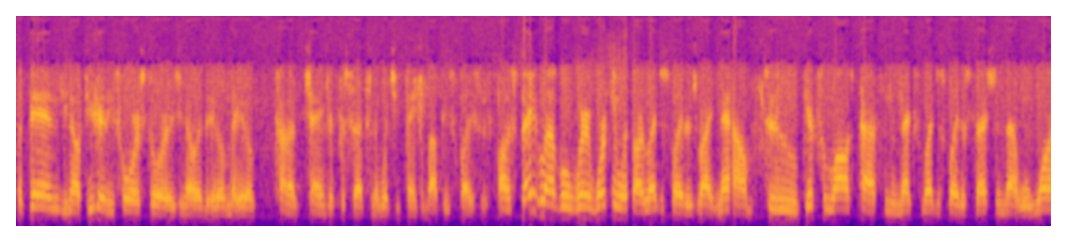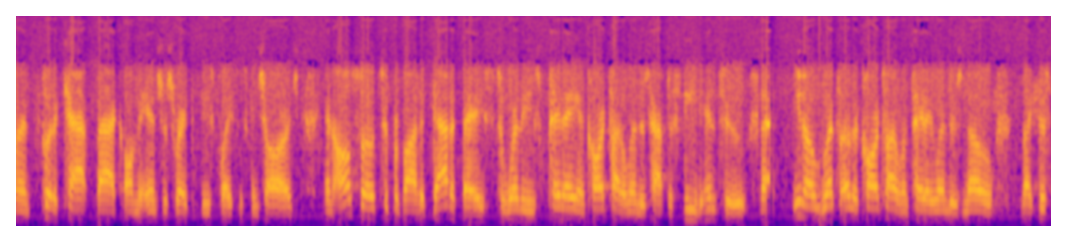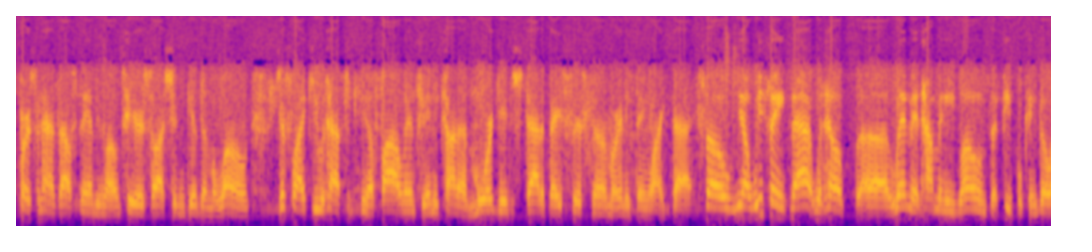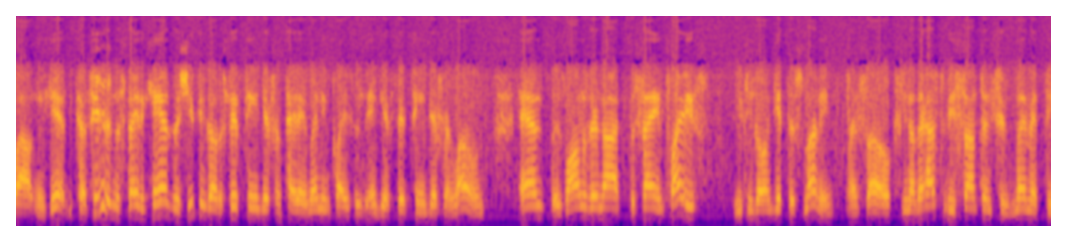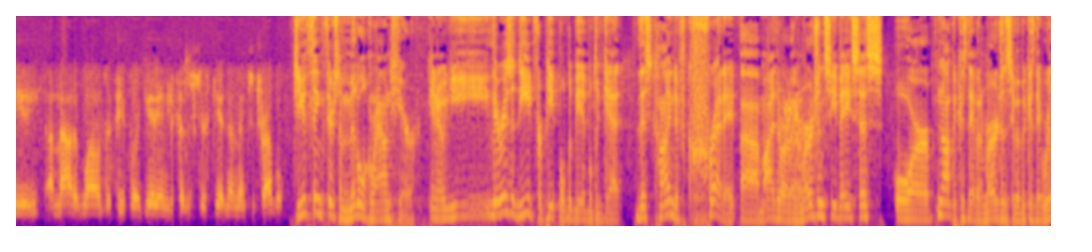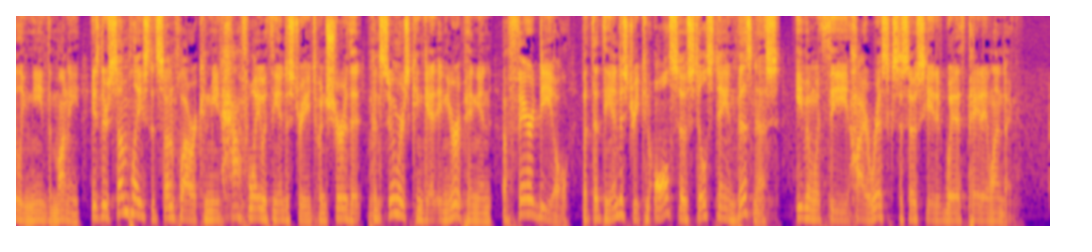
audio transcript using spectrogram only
But then, you know, if you hear these horror stories, you know, it, it'll it'll kind of change your perception of what you think about these places. On a state level, we're working with our legislators right now to get some laws passed in the next legislative session that will, one, put a cap back on the interest rate that these places can charge, and also to provide a database to where these payday and car title lenders have to feed into that you know, lets other car title and payday lenders know like this person has outstanding loans here, so I shouldn't give them a loan. Just like you would have to, you know, file into any kind of mortgage database system or anything like that. So, you know, we think that would help uh, limit how many loans that people can go out and get because here in the state of Kansas, you can go to 15 different payday lending places and get 15 different loans. And as long as they're not the same place, you can go and get this money. And so, you know, there has to be something to limit the amount of loans that people are getting because it's just getting them into trouble. Do you think there's a middle ground here? You know, y- there is a need for people to be able to get this kind of credit um, either on an emergency basis or not because they have an emergency, but because they really need the money. Is there some place that Sunflower can meet halfway with the industry to ensure that consumers can get, in your opinion, a fair deal, but that the industry can also still stay in business even with the high risks associated with payday lending?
